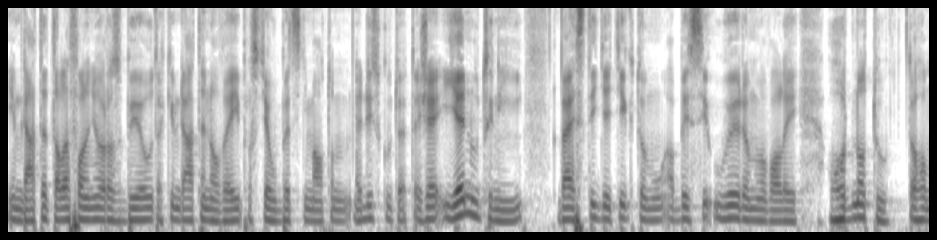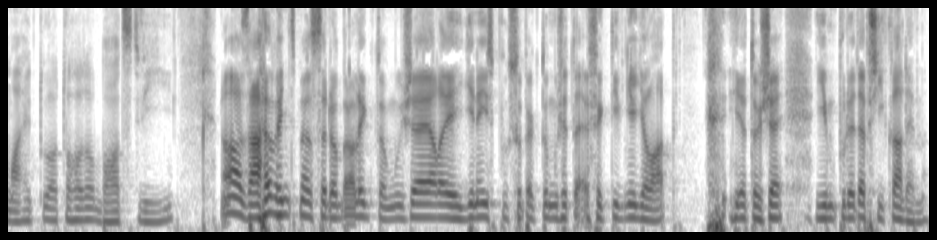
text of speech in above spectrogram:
jim dáte telefon, ho rozbijou, tak jim dáte novej, prostě vůbec s ním o tom nediskutujete, že je nutný vést ty děti k tomu, aby si uvědomovali hodnotu toho majetku a tohoto bohatství. No a zároveň jsme se dobrali k tomu, že ale jediný způsob, jak to můžete efektivně dělat, je to, že jim budete příkladem.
